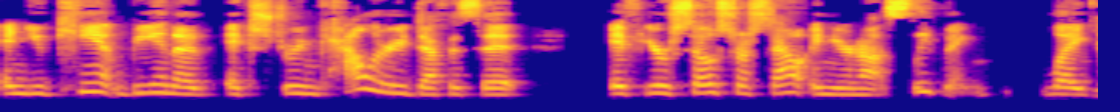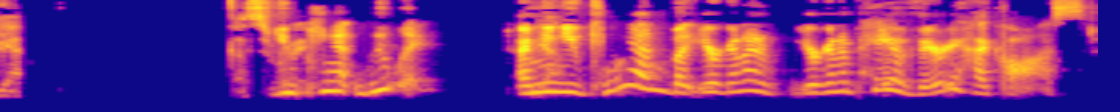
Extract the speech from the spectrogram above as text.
And you can't be in an extreme calorie deficit if you're so stressed out and you're not sleeping. Like Yeah. that's you can't do it. I mean, you can, but you're gonna you're gonna pay a very high cost.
